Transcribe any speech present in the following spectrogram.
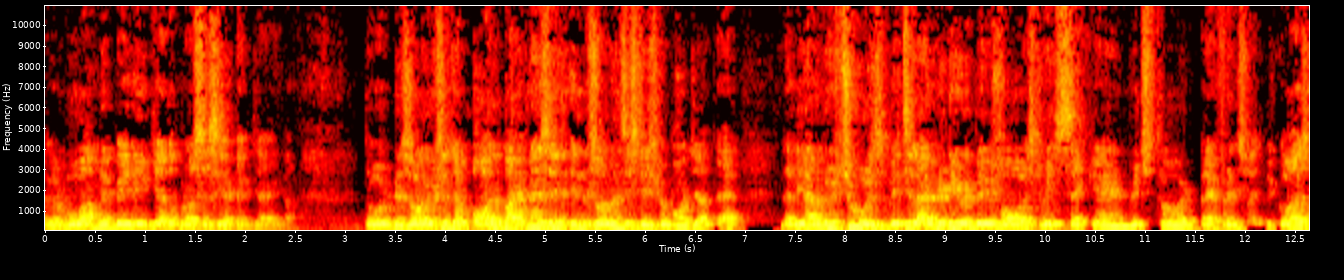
अगर वो आपने पे नहीं किया तो प्रोसेस ही अटक जाएगा. तो डिजोल्यूशन जब ऑल पार्टनर्स इंश्योरेंसी स्टेज पे पहुँच जाता है then you have to choose which liability you will pay first, which second, which third, preference wise, because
